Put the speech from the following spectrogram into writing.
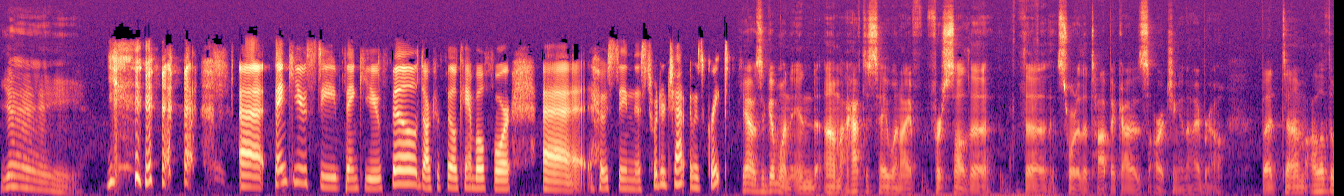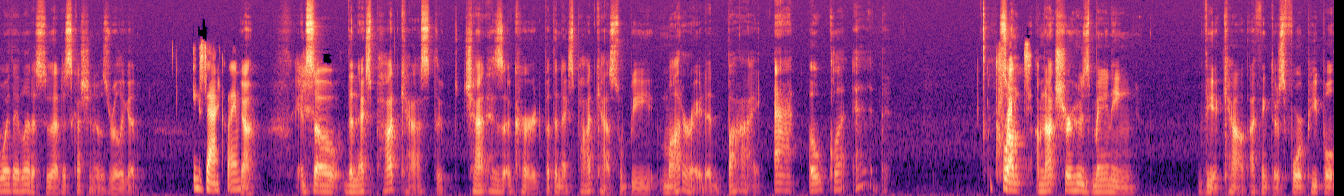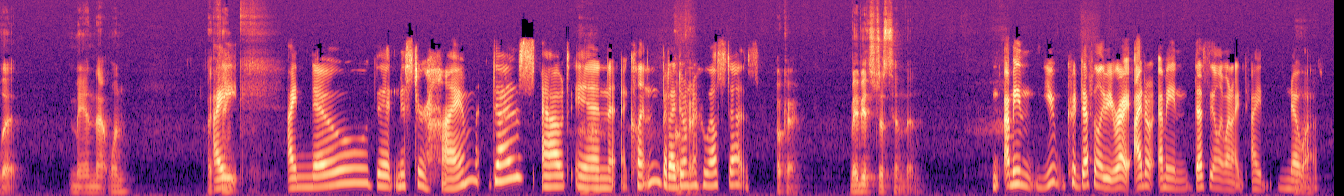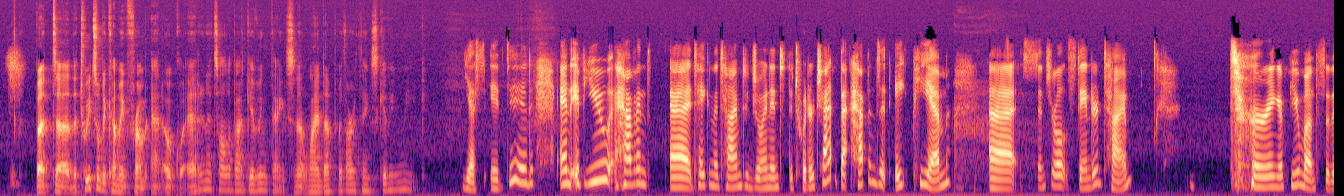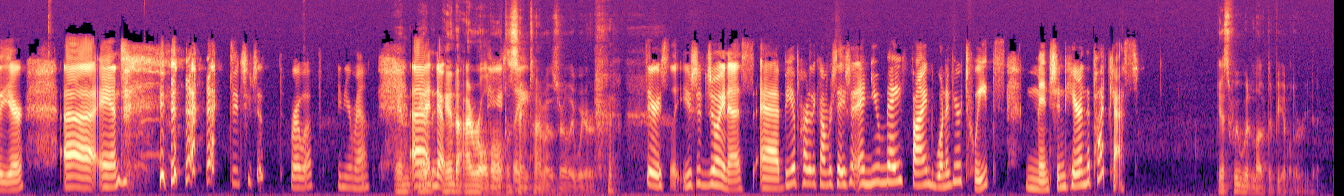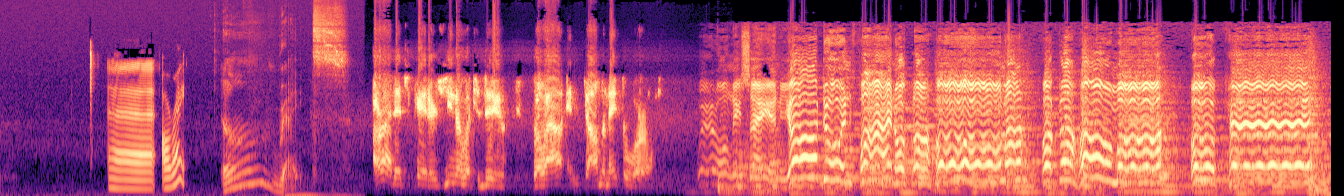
Yay. uh, thank you, Steve. Thank you, Phil, Dr. Phil Campbell, for uh, hosting this Twitter chat. It was great. Yeah, it was a good one, and um, I have to say, when I first saw the the sort of the topic, I was arching an eyebrow. But um, I love the way they led us through that discussion. It was really good. Exactly. Yeah. And so the next podcast, the chat has occurred, but the next podcast will be moderated by at Okla Ed. So I'm, Correct. I'm not sure who's manning the account. I think there's four people that man that one. I I- think. I know that Mr. Heim does out in Clinton, but I don't Uh-huh. Know who else does. okay. Maybe it's just him then. I mean, you could definitely be right. I don't. I mean, that's the only one I I know Mhm. of. But uh, the tweets will be coming from at Okla Ed, and it's all about giving thanks, and it lined up with our Thanksgiving week. Yes, it did. And if you haven't uh, taken the time to join into the Twitter chat, that happens at 8 p.m. Uh, Central Standard Time during a few months of the year. Uh, and did you just throw up in your mouth? And Uh, and, no. and I rolled all at the same time. It was really weird. Seriously, you should join us. Uh, be a part of the conversation, and you may find one of your tweets mentioned here in the podcast. yes, we would love to be able to read it. Uh, all right. All right. All right, educators, you know what to do. Go out and dominate the world. We're only saying you're doing fine, Oklahoma, Oklahoma, okay.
